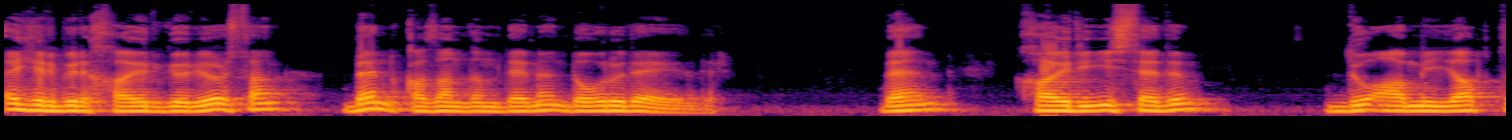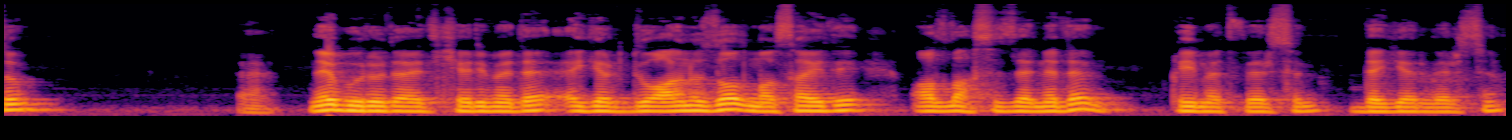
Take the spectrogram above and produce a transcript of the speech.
Eğer bir hayır görüyorsan, ben kazandım demen doğru değildir. Ben hayrı istedim, duamı yaptım. Evet. Ne buyuruyor ayet-i kerimede? Eğer duanız olmasaydı Allah size neden kıymet versin, değer versin?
